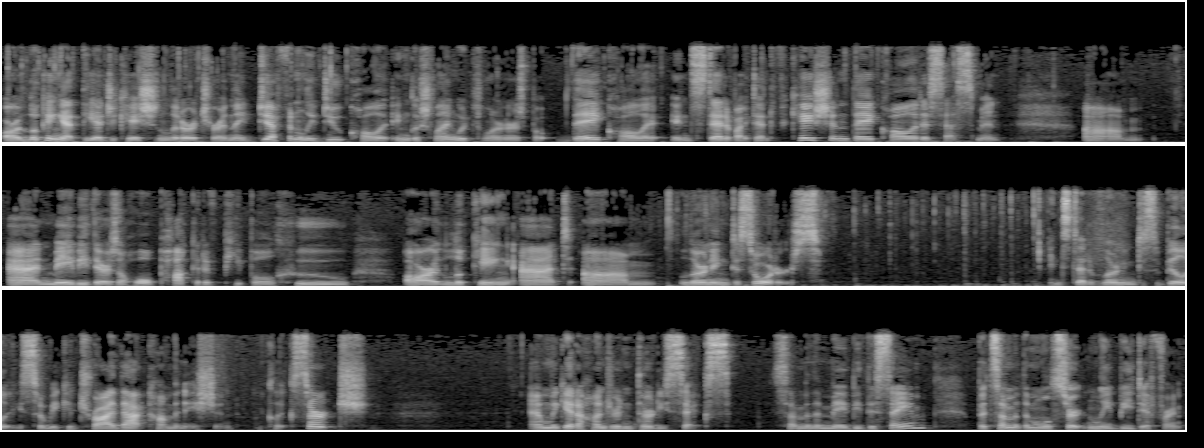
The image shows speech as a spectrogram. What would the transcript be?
are looking at the education literature and they definitely do call it English language learners, but they call it, instead of identification, they call it assessment. Um, and maybe there's a whole pocket of people who are looking at um, learning disorders instead of learning disabilities. So we could try that combination. We click search and we get 136. Some of them may be the same, but some of them will certainly be different.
